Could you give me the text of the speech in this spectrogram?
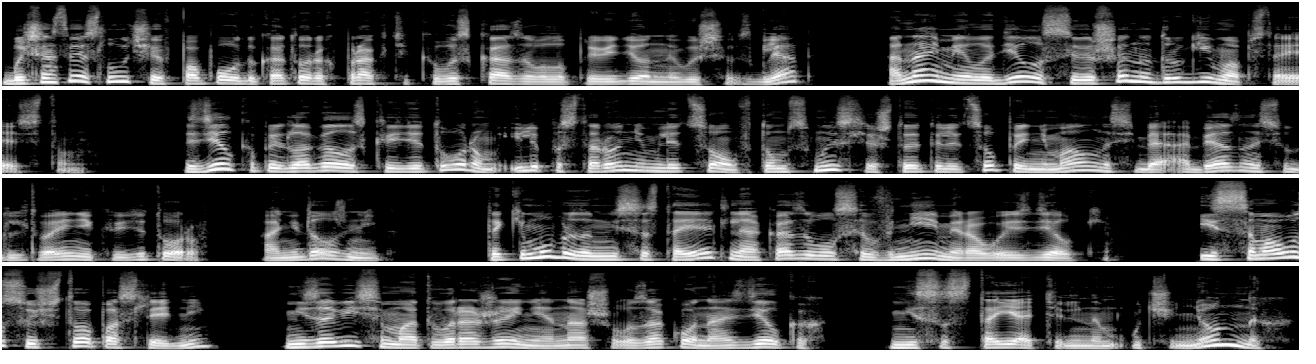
В большинстве случаев, по поводу которых практика высказывала приведенный выше взгляд, она имела дело с совершенно другим обстоятельством. Сделка предлагалась кредитором или посторонним лицом в том смысле, что это лицо принимало на себя обязанность удовлетворения кредиторов, а не должник. Таким образом, несостоятельный оказывался вне мировой сделки. Из самого существа последней, независимо от выражения нашего закона о сделках несостоятельным учиненных,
